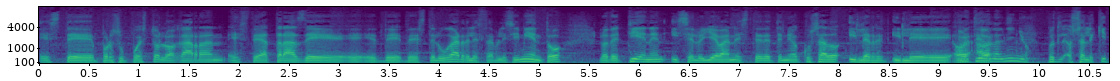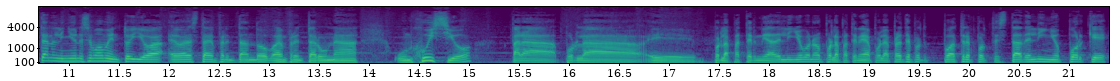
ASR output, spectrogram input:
este, por supuesto lo agarran este, atrás de, eh, de- de este lugar, del establecimiento, lo detienen y se lo llevan este detenido acusado y le... Y le Retiran al niño. Pues, o sea, le quitan al niño en ese momento y ahora ahora está enfrentando, va a enfrentar una, un juicio para por la eh, por la paternidad del niño, bueno, no por la paternidad, por la patria potestad del niño, porque,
